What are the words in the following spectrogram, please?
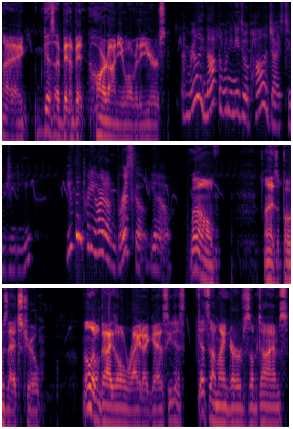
I guess I've been a bit hard on you over the years. I'm really not the one you need to apologize to, GD. You've been pretty hard on Briscoe, you know. Well, I suppose that's true. The little guy's alright, I guess. He just gets on my nerves sometimes.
